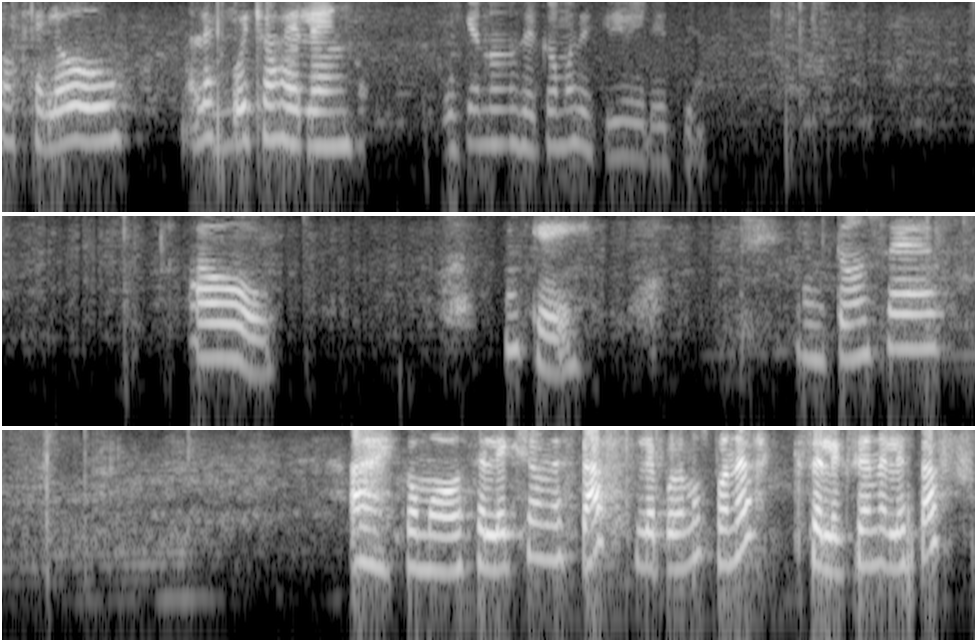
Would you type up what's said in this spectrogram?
Oh, hello. No le escucho, Helen. Es que no sé cómo se escribe iglesia. Oh. Ok. Entonces. Ay, como selection staff, ¿le podemos poner? Selección el staff.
